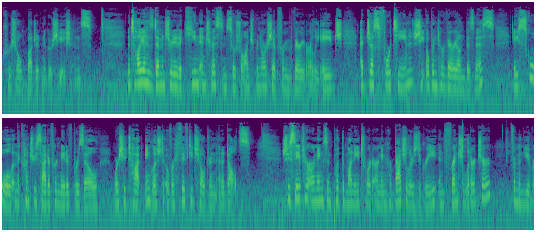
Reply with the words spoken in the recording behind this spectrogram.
crucial budget negotiations. Natalia has demonstrated a keen interest in social entrepreneurship from a very early age. At just 14, she opened her very own business, a school in the countryside of her native Brazil, where she taught English to over 50 children and adults. She saved her earnings and put the money toward earning her bachelor's degree in French literature from the U-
